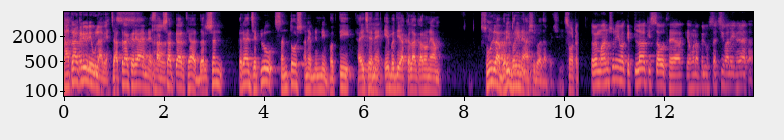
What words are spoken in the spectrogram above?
જાત્રા કર્યું ને એવું લાગે. જાત્રા કર્યા એમને સાક્ષાત્કાર થયા દર્શન કર્યા જેટલું સંતોષ અને એમની ભક્તિ થાય છે ને એ બધી આ કલાકારોને આમ સૂંડલા ભરી ભરીને આશીર્વાદ આપે છે. સો તમે માનશો ને એવા કેટલા કિસ્સાઓ થયા કે હમણાં પેલું સચિવાલય ગયા હતા.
